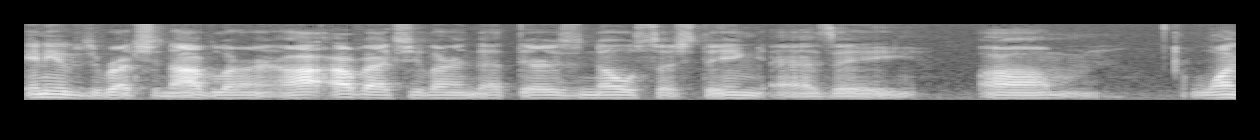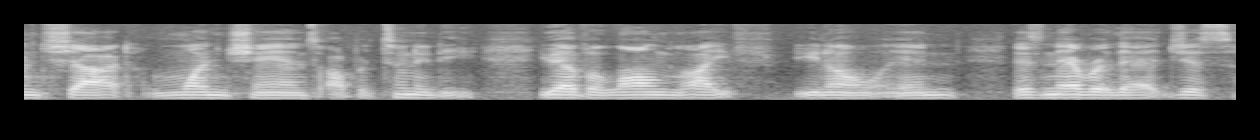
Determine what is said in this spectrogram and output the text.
any of the direction I've learned, I've actually learned that there is no such thing as a um, one shot, one chance opportunity. You have a long life, you know, and there's never that just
